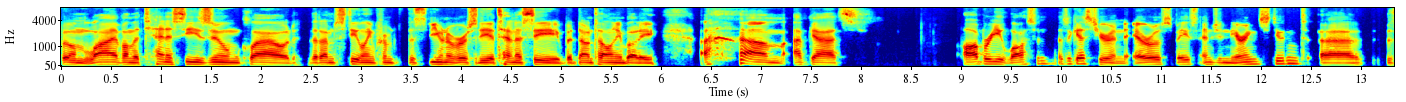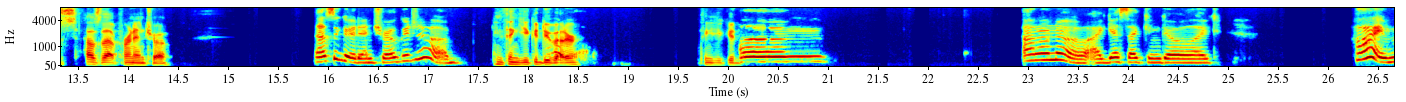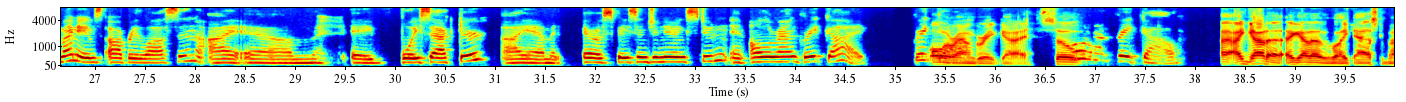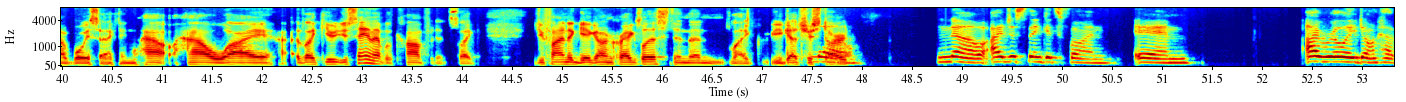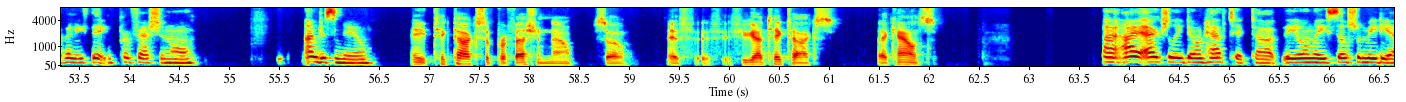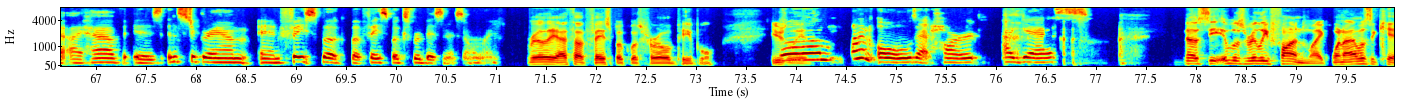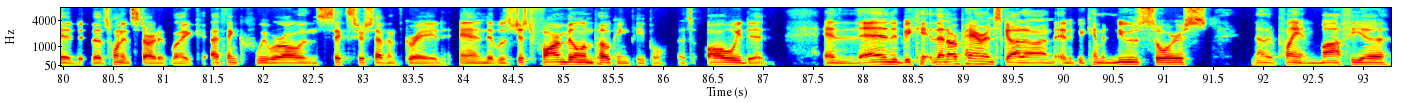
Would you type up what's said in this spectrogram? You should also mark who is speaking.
Speaker 1: Boom, live on the Tennessee Zoom cloud that I'm stealing from this University of Tennessee, but don't tell anybody. Um, I've got Aubrey Lawson as a guest. You're an aerospace engineering student. Uh, this, how's that for an intro?
Speaker 2: That's a good intro. Good job.
Speaker 1: You think you could do better? Think you could?
Speaker 2: Um, I don't know. I guess I can go like, Hi, my name's Aubrey Lawson. I am a voice actor. I am an aerospace engineering student and all around great guy. Great
Speaker 1: all
Speaker 2: gal.
Speaker 1: around great guy. So
Speaker 2: All around great gal.
Speaker 1: I, I gotta I gotta like ask about voice acting. How how why like you're you're saying that with confidence. Like did you find a gig on Craigslist and then like you got your start?
Speaker 2: No. No, I just think it's fun. And I really don't have anything professional. I'm just new.
Speaker 1: Hey, TikTok's a profession now. So if if if you got TikToks, that counts.
Speaker 2: I, I actually don't have TikTok. The only social media I have is Instagram and Facebook, but Facebook's for business only.
Speaker 1: Really? I thought Facebook was for old people. Usually
Speaker 2: Um, I'm old at heart, I guess.
Speaker 1: No, see, it was really fun. Like when I was a kid, that's when it started. Like I think we were all in sixth or seventh grade, and it was just Farmville and poking people. That's all we did. And then it became. Then our parents got on, and it became a news source. Now they're playing Mafia.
